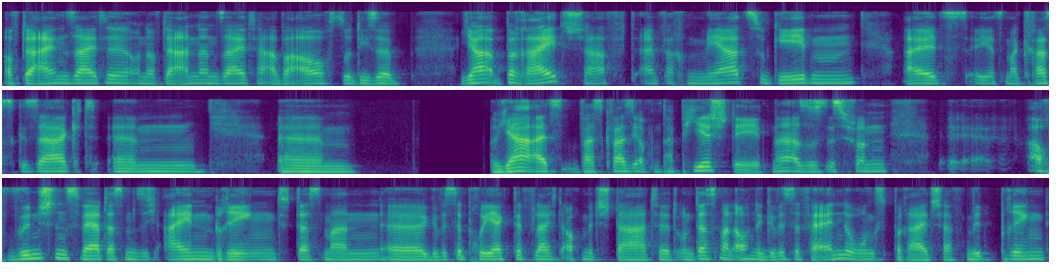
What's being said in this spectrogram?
auf der einen Seite und auf der anderen Seite aber auch so diese ja, Bereitschaft, einfach mehr zu geben, als jetzt mal krass gesagt, ähm, ähm, ja, als was quasi auf dem Papier steht. Ne? Also es ist schon äh, auch wünschenswert, dass man sich einbringt, dass man äh, gewisse Projekte vielleicht auch mitstartet und dass man auch eine gewisse Veränderungsbereitschaft mitbringt,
